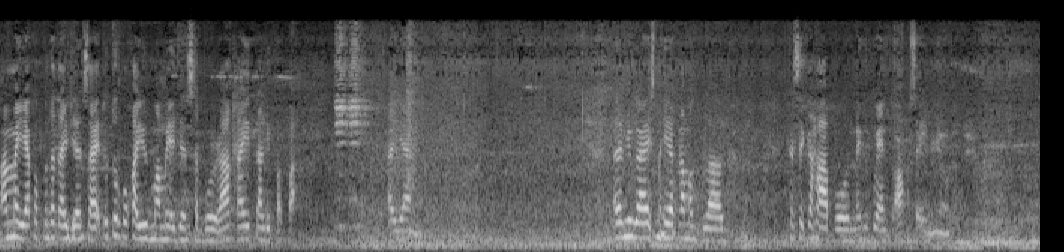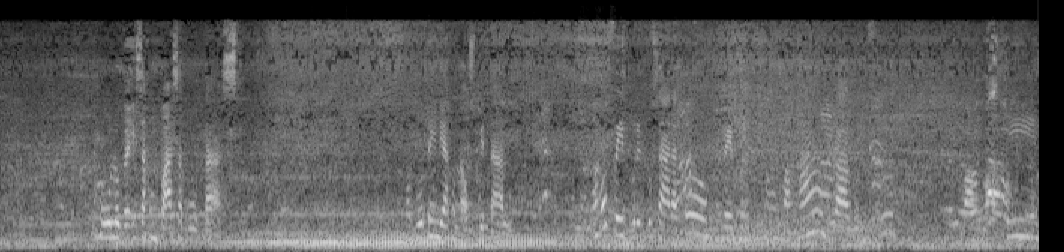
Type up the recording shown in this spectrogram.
Mamaya, papunta tayo dyan sa, tutur ko kayo mamaya dyan sa Boracay Talipapa. Ayan. Alam nyo guys, mahirap lang mag-vlog. Kasi kahapon, may kukwento ako sa inyo. Nahulog ang isa kong paa sa butas. Mabuti hindi ako na ospital. Ako, favorite ko sana to. Favorite ko maha, dragon fruit, mangosteen.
